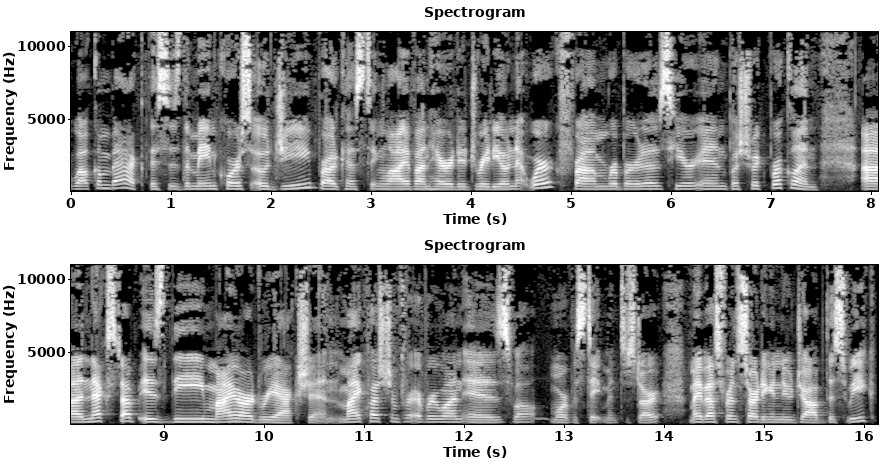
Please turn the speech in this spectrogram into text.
right, welcome back. This is the main course OG broadcasting live on Heritage Radio Network from Roberta's here in Bushwick, Brooklyn. Uh, next up is the Maillard reaction. My question for everyone is, well, more of a statement to start. My best friend's starting a new job this week.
